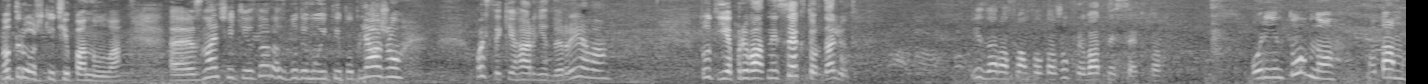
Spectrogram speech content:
Ну трошки чіпанула. Е, значить, зараз будемо йти по пляжу. Ось такі гарні дерева. Тут є приватний сектор, да, Люд? І зараз вам покажу приватний сектор. Орієнтовно, отам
